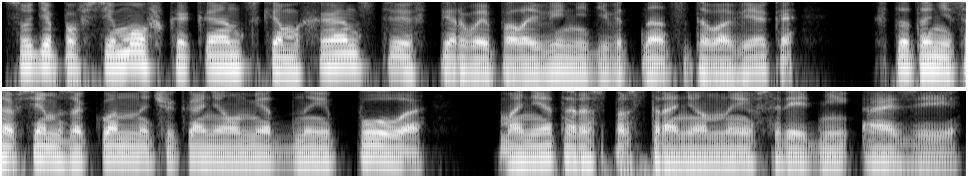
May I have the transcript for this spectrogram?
Судя по всему, в Коканском ханстве в первой половине XIX века кто-то не совсем законно чеканил медные пула, монеты, распространенные в Средней Азии.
